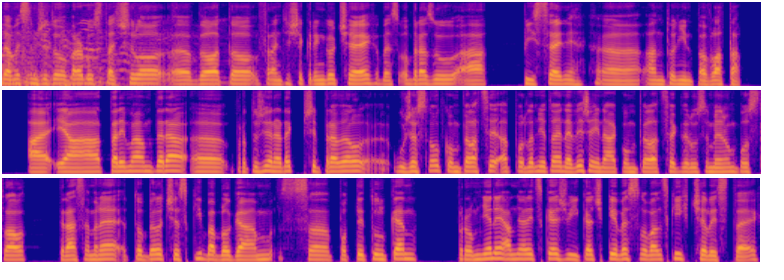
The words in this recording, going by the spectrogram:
já myslím, že to opravdu stačilo. Eh, byla to František Ringočech bez obrazu a píseň uh, Antonín Pavlata. A já tady mám teda, uh, protože Radek připravil úžasnou kompilaci a podle mě to je nevyřejná kompilace, kterou jsem jenom poslal, která se jmenuje To byl český bubblegum s podtitulkem Proměny americké žvíkačky ve slovanských čelistech,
